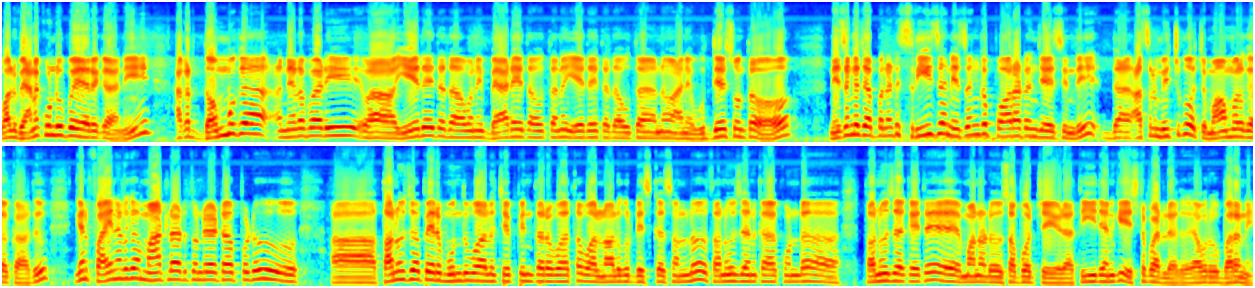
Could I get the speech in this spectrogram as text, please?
వాళ్ళు వెనక ఉండిపోయారు కానీ అక్కడ దమ్ముగా నిలబడి ఏదైతే దావని బ్యాడ్ అయితే అవుతానో ఏదైతే అది అవుతానో అనే ఉద్దేశంతో నిజంగా చెప్పాలంటే శ్రీజ నిజంగా పోరాటం చేసింది. అసలు మెచ్చుకోవచ్చు మామూలుగా కాదు. కానీ ఫైనల్గా మాట్లాడుతుండేటప్పుడు తనూజ పేరు ముందు వాళ్ళు చెప్పిన తర్వాత వాళ్ళ నలుగురు డిస్కషన్లో తనూజని కాకుండా తనూజకైతే మనడు సపోర్ట్ చేయడా. తీయడానికి ఇష్టపడలేదు ఎవరు భరణి.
